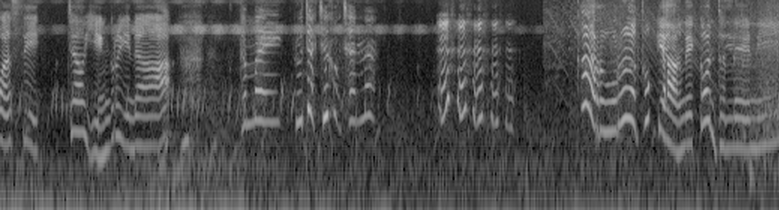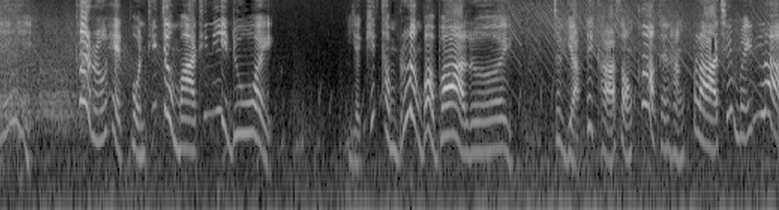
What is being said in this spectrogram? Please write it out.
มาสิ เจ้าหญิงรีนะ ทำไมรู้จักชื่อของฉันล่ะ ข้ารู้เรื่องทุกอย่างในก้นทะเลนี้ ข้ารู้เหตุผลที่เจ้ามาที่นี่ด้วย อย่าคิดทำเรื่องบ้าๆเลย เจ้าอยากได้ขาสองข้างแทนหางปลาใช่ไหมล่ะ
